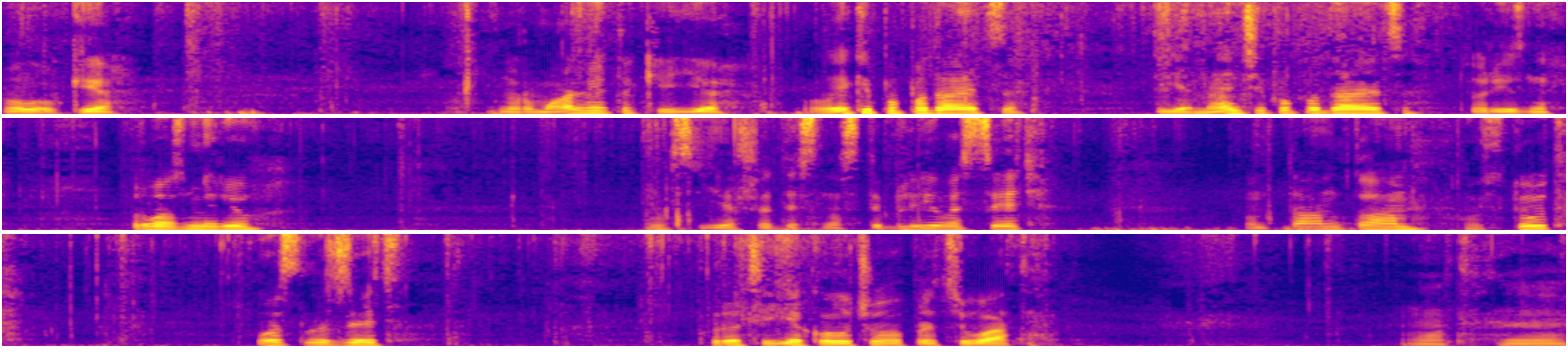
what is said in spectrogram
Головки нормальні такі, є великі попадаються, є менші попадаються, до різних розмірів. Ось є ще десь на стеблі висить. Вон там, там, ось тут. Ось лежить. Коротше, є коло чого працювати. От. Е...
